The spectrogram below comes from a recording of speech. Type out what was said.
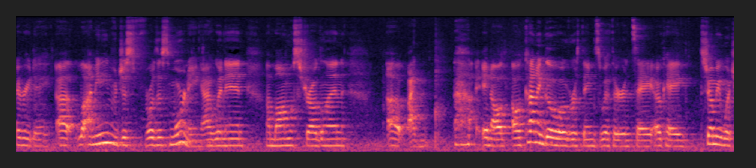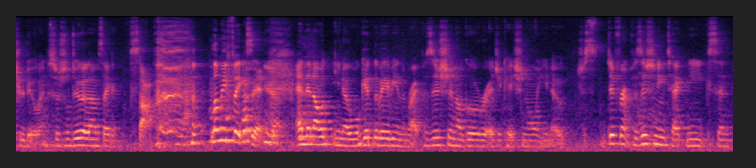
every day. Uh, I mean, even just for this morning, I went in. A mom was struggling. Uh, I and I'll I'll kind of go over things with her and say, okay, show me what you're doing. So she'll do it, and I'm just like, stop, let me fix it. Yeah. And then I'll you know we'll get the baby in the right position. I'll go over educational, you know, just different positioning techniques and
